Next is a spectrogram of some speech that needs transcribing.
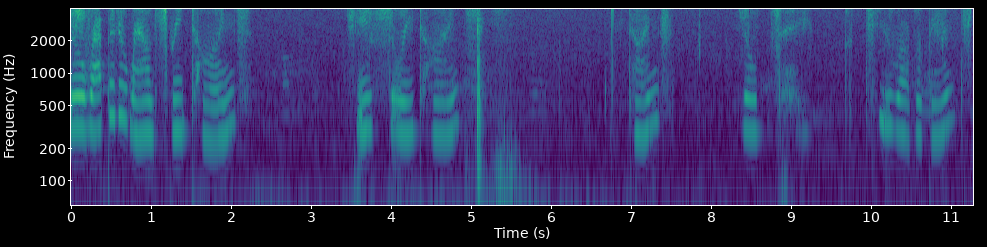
We'll wrap it around three times. See, three times. Times. You'll take two rubber bands,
